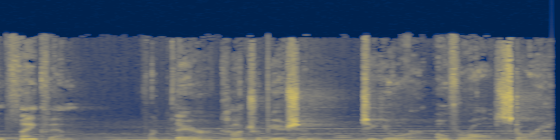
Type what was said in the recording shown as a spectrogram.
And thank them for their contribution to your overall story.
